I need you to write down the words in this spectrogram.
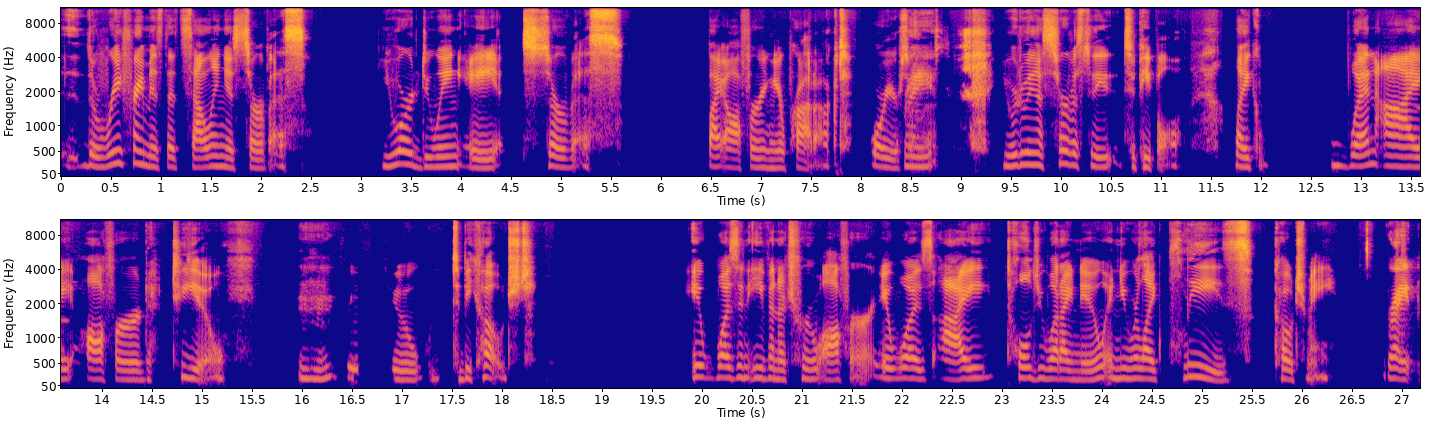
the reframe is that selling is service. You are doing a service by offering your product or your service. Right. You are doing a service to the, to people. Like when I offered to you mm-hmm. to to be coached, it wasn't even a true offer. It was, I told you what I knew, and you were like, please coach me. Right.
